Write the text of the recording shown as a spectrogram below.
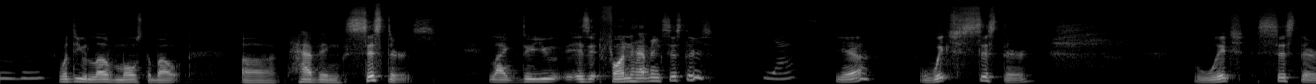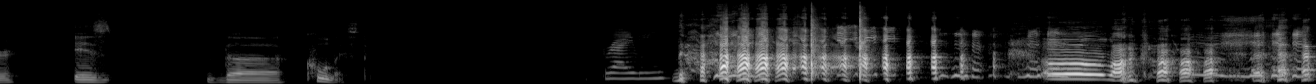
Mm-hmm. What do you love most about uh, having sisters? Like, do you is it fun having sisters? Yes. Yeah. Which sister? Which sister is the coolest? Briley. oh my god.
